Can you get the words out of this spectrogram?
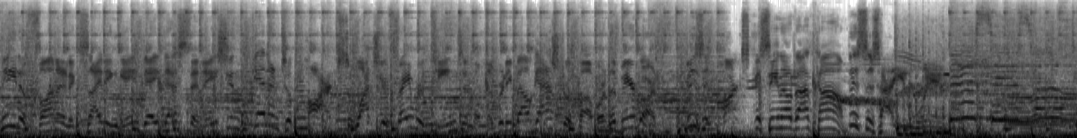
Need a fun and exciting game day destination? Get into Parx to watch your favorite teams in the Liberty Bell Gastropub or the Beer Garden. Visit parxcasino.com. This is how you win. This is how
